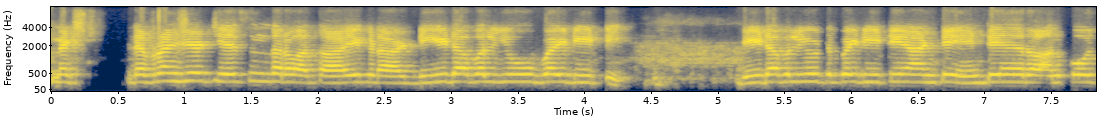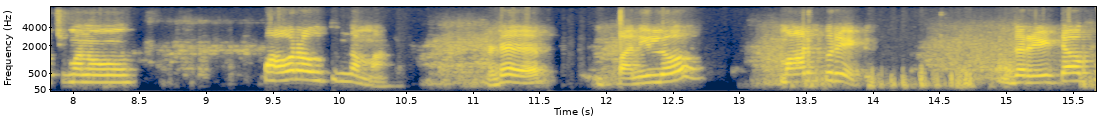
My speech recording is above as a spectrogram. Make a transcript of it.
నెక్స్ట్ డిఫరెన్షియేట్ చేసిన తర్వాత ఇక్కడ DW by DT DW by DT అంటే ఏంటి అనుకోవచ్చు మనం? పవర్ అవుతుందమ్మా. అంటే పనిలో మార్పు rate. The rate of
